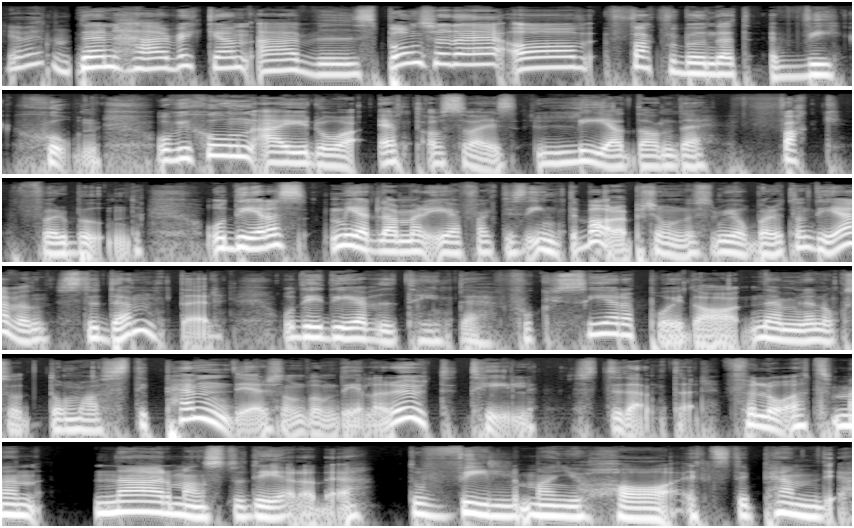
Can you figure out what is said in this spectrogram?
jag vet inte. Den här veckan är vi sponsrade av fackförbundet Vision. Och Vision är ju då ett av Sveriges ledande fackförbund. Och deras medlemmar är faktiskt inte bara personer som jobbar utan det är även studenter. Och det är det vi tänkte fokusera på idag, nämligen också att de har stipendier som de delar ut till studenter. Förlåt, men när man studerade, då vill man ju ha ett stipendie.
